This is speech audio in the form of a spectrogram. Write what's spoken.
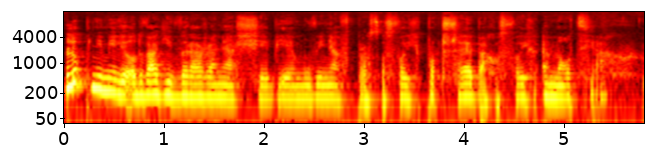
lub nie mieli odwagi wyrażania siebie, mówienia wprost o swoich potrzebach, o swoich emocjach,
